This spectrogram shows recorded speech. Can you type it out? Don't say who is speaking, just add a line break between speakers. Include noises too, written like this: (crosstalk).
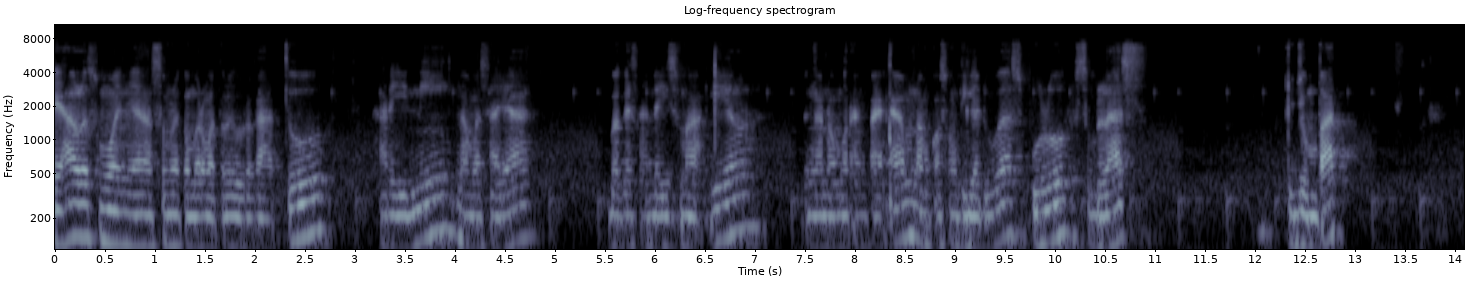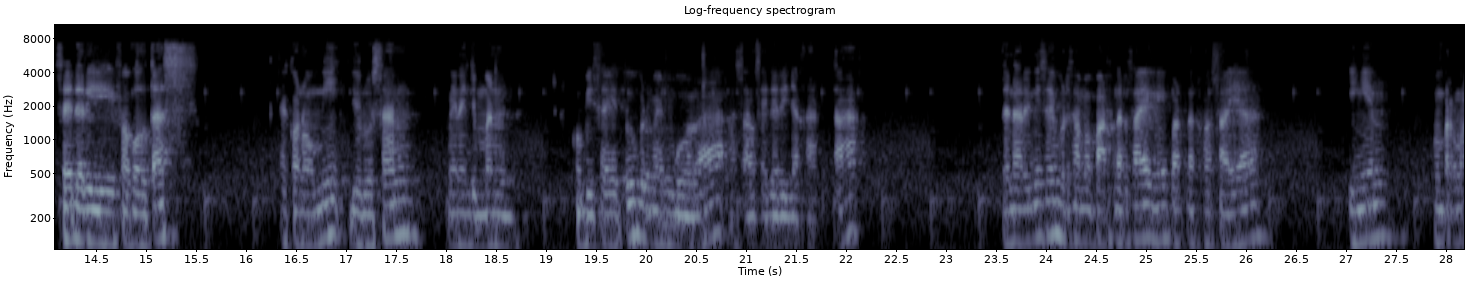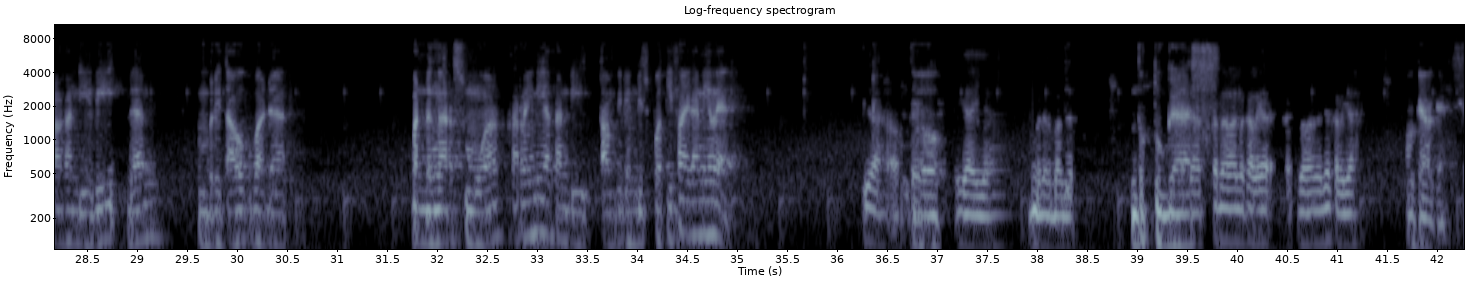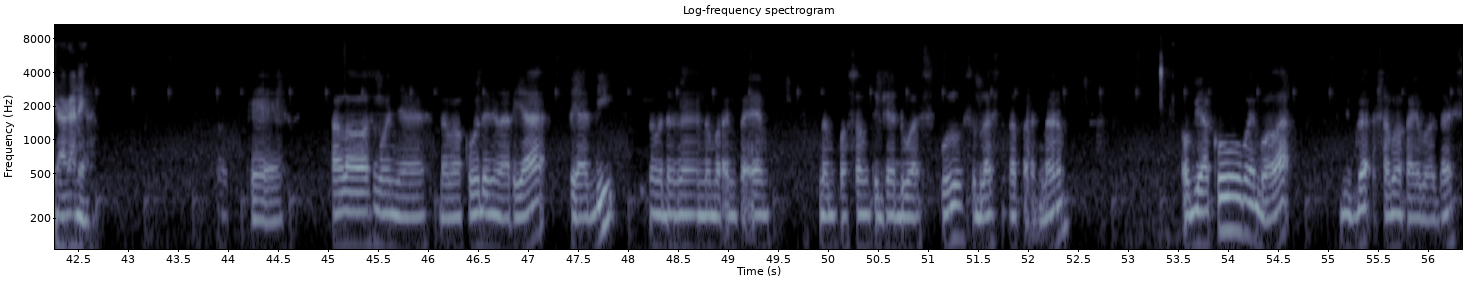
Ya, halo semuanya. Assalamualaikum warahmatullahi wabarakatuh. Hari ini nama saya Bagas Nanda Ismail dengan nomor NPM 6032 10 11 74. Saya dari Fakultas Ekonomi jurusan Manajemen. Hobi saya itu bermain bola, asal saya dari Jakarta. Dan hari ini saya bersama partner saya nih, partner host saya ingin memperkenalkan diri dan memberitahu kepada pendengar semua karena ini akan ditampilkan di Spotify kan Nil ya?
Ya, oke.
Untuk
Iya, iya. Bener banget.
untuk
Ya,
tugas.
kenalan kali ya, kenalan aja kali ya.
Oke oke, silakan ya.
Oke. Halo semuanya, nama aku Daniel Arya Priyadi, nama dengan nomor NPM 6032101186. Hobi aku main bola, juga sama kayak Bagas.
